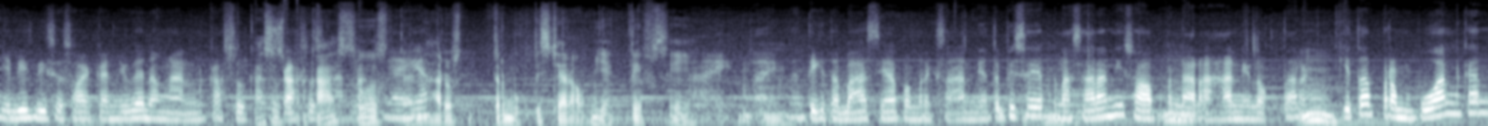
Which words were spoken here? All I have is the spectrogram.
Jadi disesuaikan juga dengan kasus kasus, kasus kasus dan ya. harus terbukti secara objektif sih. Baik, mm -hmm. Nanti kita bahas ya pemeriksaannya. Tapi saya mm. penasaran nih soal pendarahan nih dokter. Mm. Kita perempuan kan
